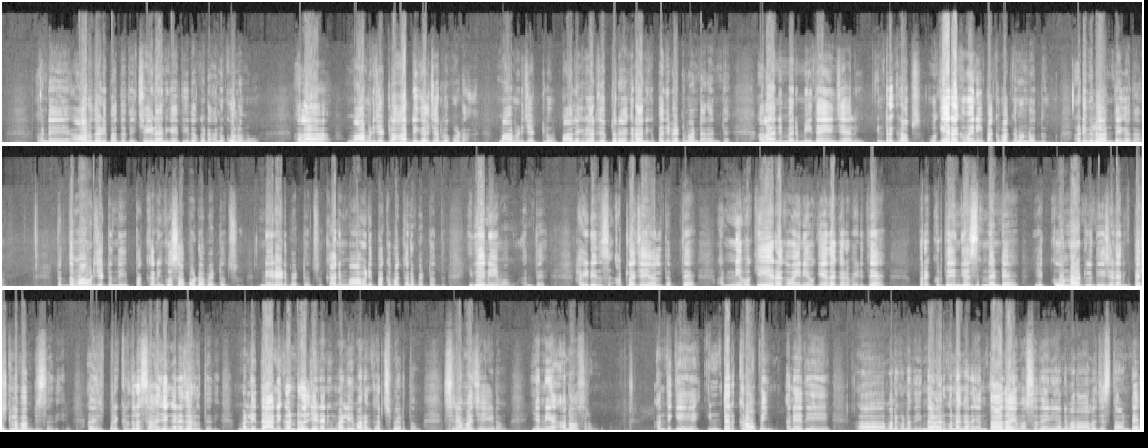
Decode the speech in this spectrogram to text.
అంటే ఆరుదడి పద్ధతి చేయడానికైతే ఇది ఒకటి అనుకూలము. అలా మామిడి చెట్లు హార్టికల్చర్లో కూడా. మామిడి చెట్లు పాలేకర్ గారు చెప్తారు ఎకరానికి పది పెట్టమంటారు అంతే. అలా అని మరి మిగతా ఏం చేయాలి? Inter crops. ఒకే రకమైన పక్క పక్కన ఉండొద్దు. అడవిలో అంతే కదా. పెద్ద మామిడి చెట్టు ఉంది పక్కన ఇంకో సపోటా పెట్టొచ్చు నేరేడు పెట్టొచ్చు కానీ మామిడి పక్క పక్కన పెట్టొద్దు. ఇదే నియమం అంతే. హైడెన్స్ అట్లా చేయాలి తప్పితే అన్నీ ఒకే రకమైన ఒకే దగ్గర పెడితే ప్రకృతి ఏం చేస్తుందంటే ఎక్కువ ఉన్న వాటిని తీసేయడానికి పెస్టులను పంపిస్తుంది. అది ప్రకృతిలో సహజంగానే జరుగుతుంది. మళ్ళీ దాన్ని కంట్రోల్ చేయడానికి మళ్ళీ మనం ఖర్చు పెడతాం శ్రమ చేయడం ఇవన్నీ అనవసరం. అందుకే ఇంటర్ క్రాపింగ్ అనేది మనకున్నది. ఇందాడు అనుకున్నాం కదా ఎంత ఆదాయం వస్తుంది అని మనం ఆలోచిస్తా ఉంటే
